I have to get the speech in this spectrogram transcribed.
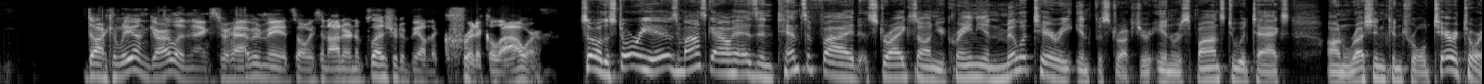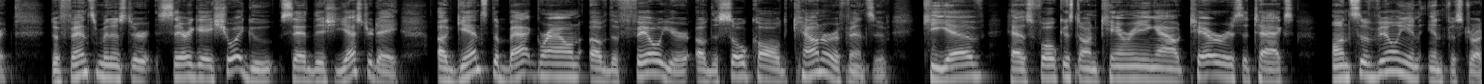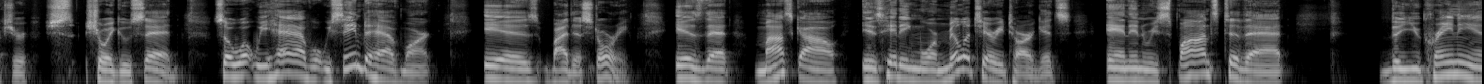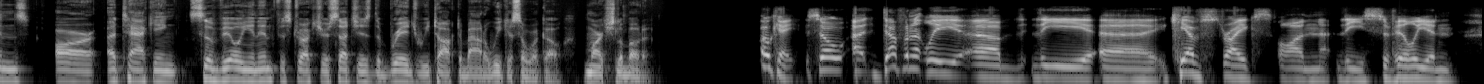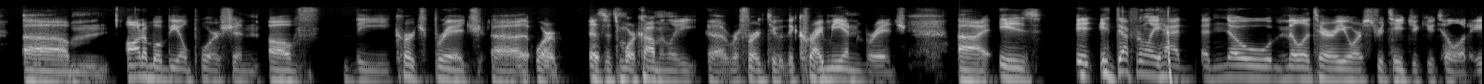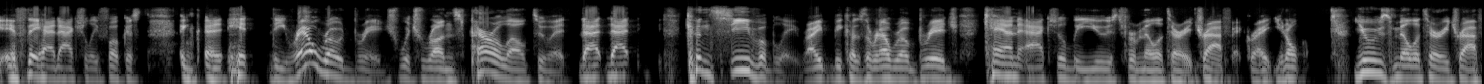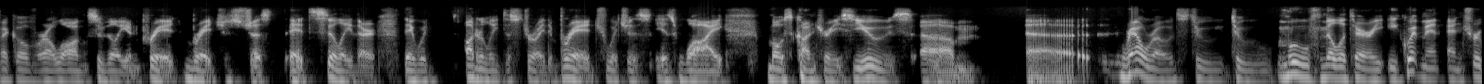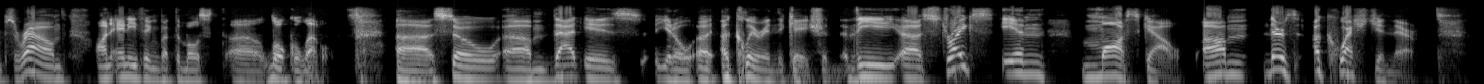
Dr. Leon Garland, thanks for having me. It's always an honor and a pleasure to be on the critical hour. So, the story is Moscow has intensified strikes on Ukrainian military infrastructure in response to attacks on Russian controlled territory. Defense Minister Sergei Shoigu said this yesterday against the background of the failure of the so called counteroffensive. Kiev has focused on carrying out terrorist attacks on civilian infrastructure, Shoigu said. So, what we have, what we seem to have, Mark, is by this story, is that Moscow is hitting more military targets. And in response to that, the Ukrainians are attacking civilian infrastructure, such as the bridge we talked about a week or so ago. Mark Sleboda. Okay, so uh, definitely uh, the uh, Kiev strikes on the civilian um, automobile portion of the Kerch Bridge, uh, or as it's more commonly uh, referred to, the Crimean Bridge, uh, is it, it definitely had no military or strategic utility. If they had actually focused and hit the railroad bridge, which runs parallel to it, that that conceivably, right? Because the railroad bridge can actually be used for military traffic, right? You don't use military traffic over a long civilian bridge. It's just it's silly. There they would utterly destroy the bridge, which is is why most countries use um, uh, railroads to to move military equipment and troops around on anything but the most uh, local level. Uh, so um, that is, you know, a, a clear indication. The uh, strikes in Moscow. Um, there's a question there.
